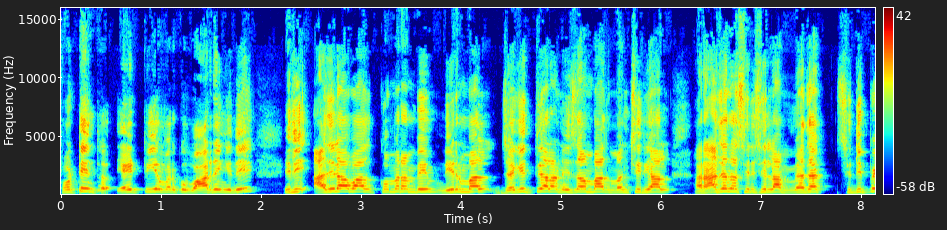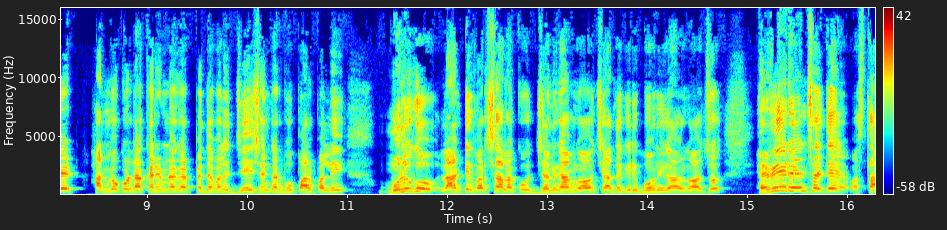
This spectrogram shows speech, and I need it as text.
ఫోర్టీన్త్ ఎయిట్ పిఎం వరకు వార్నింగ్ ఇది. ఇది ఆదిలాబాద్ కొమరంభీం నిర్మల్ జగిత్యాల నిజామాబాద్ మంచిర్యాల్ రాజన్న సిరిసిల్ల మెదక్ సిద్దిపేట్ హన్మకొండ కరీంనగర్ పెద్దపల్లి జయశంకర్ భూపాల్పల్లి ములుగు లాంటి వర్షాలకు జనగాం కావచ్చు యాదగిరి భువని కావచ్చు. హెవీ రెయిన్స్ అయితే వస్తూ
